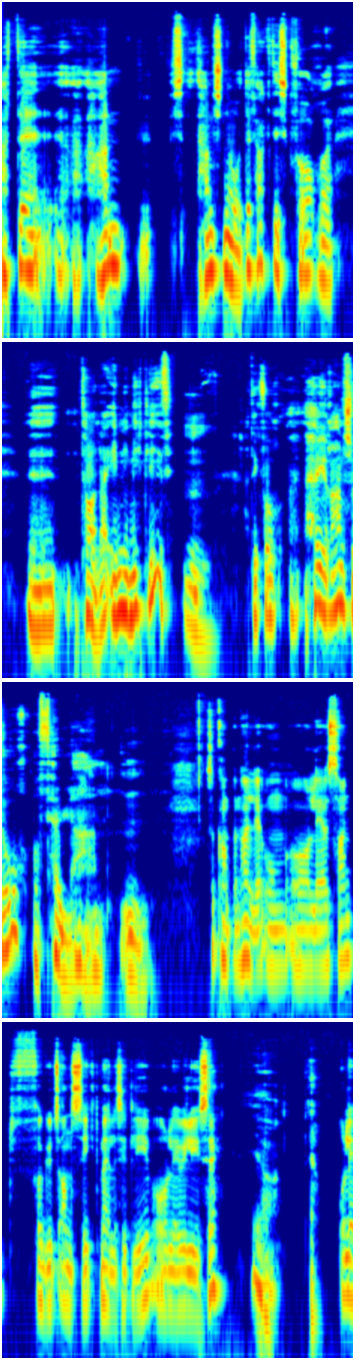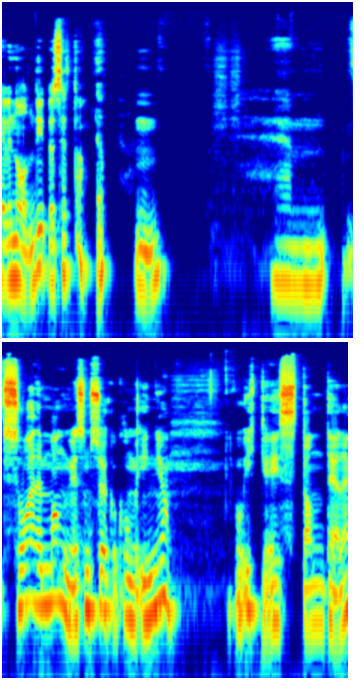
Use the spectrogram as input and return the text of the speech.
At eh, han, Hans nåde faktisk får eh, tale inn i mitt liv. At jeg får høre Hans ord og følge Han. Så kampen handler om å leve sant for Guds ansikt med hele sitt liv, og leve i lyset. Ja. Og leve i nåden dypest sett, da. Ja. Mm. Um, så er det mange som søker å komme inn, ja, og ikke er i stand til det.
